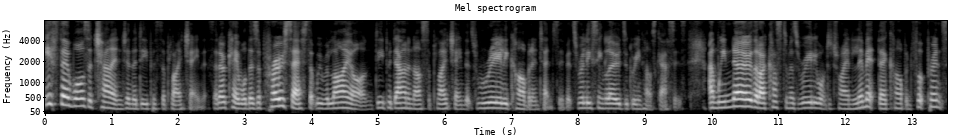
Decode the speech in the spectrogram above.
if there was a challenge in the deeper supply chain that said, okay, well, there's a process that we rely on deeper down in our supply chain that's really carbon intensive, it's releasing loads of greenhouse gases, and we know that our customers really want to try and limit their carbon footprints,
